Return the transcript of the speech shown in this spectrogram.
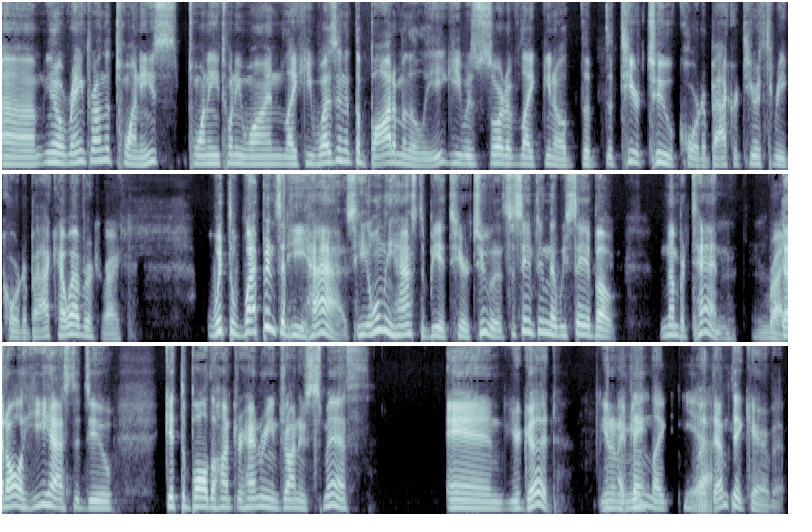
Um, you know, ranked around the 20s, 20, 21. Like he wasn't at the bottom of the league. He was sort of like, you know, the, the tier two quarterback or tier three quarterback. However, correct. with the weapons that he has, he only has to be a tier two. It's the same thing that we say about number 10, Right. that all he has to do, get the ball to Hunter Henry and Jonnu Smith, and you're good. You know what I, I mean? think- like yeah. let them take care of it.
